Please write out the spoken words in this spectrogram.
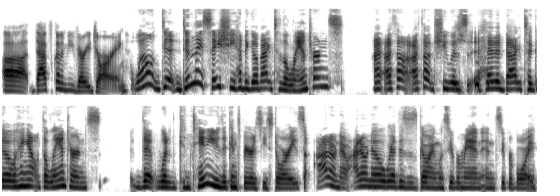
uh, that's going to be very jarring. Well, did, didn't they say she had to go back to the lanterns? I, I thought I thought she was headed back to go hang out with the lanterns that would continue the conspiracy stories. So I don't know. I don't know where this is going with Superman and Superboy.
